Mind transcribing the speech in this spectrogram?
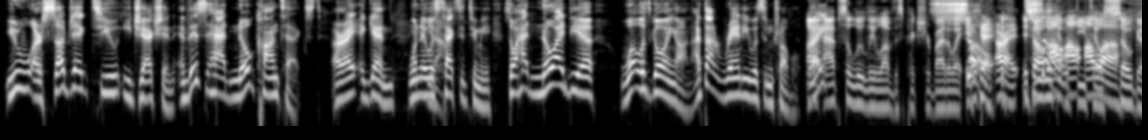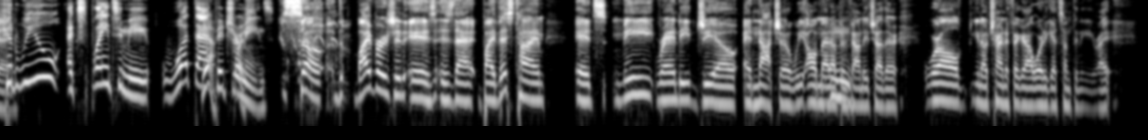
you are subject to ejection. And this had no context. All right. Again, when it was Yeah. texted to me. So I had no idea what was going on. I thought Randy was in trouble. Right. I absolutely love this picture, by the way. So- Okay, all right. If so you look I'll, at the I'll- details, I'll, uh, so good. Could you explain to me what that Yeah, picture means? so the, my version is is that by this time it's me, Randy, Geo, and Nacho. We all met up and found each other. We're all you know trying to figure out where to get something to eat, right?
